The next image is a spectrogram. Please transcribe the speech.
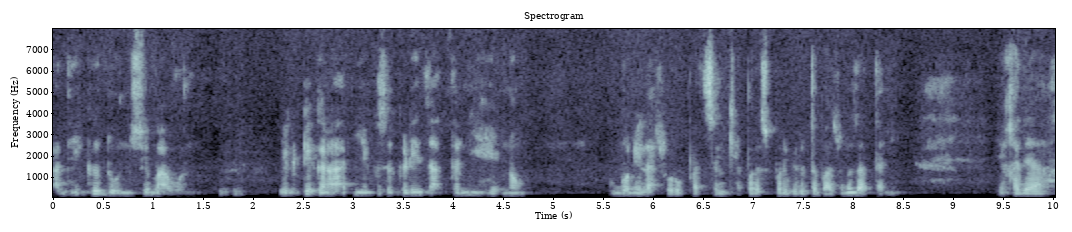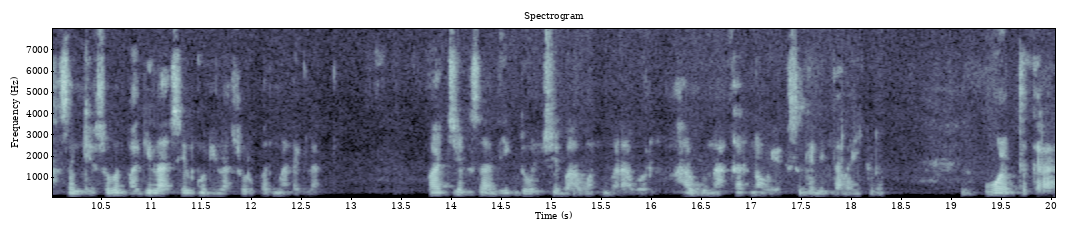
अधिक दोनशे बावन्न. एकटे करा एक्सकडे जाताना हे नऊ गुणिला स्वरूपात संख्या परस्पर विरुद्ध बाजूने जाताना एखाद्या संख्येसोबत भागीला असेल गुणीला स्वरूपात मांडावी लागते. पाच एक्स अधिक दोनशे बावन्न बराबर हा गुणाकार नऊ एक्स गणिताला इकडं वळत करा.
